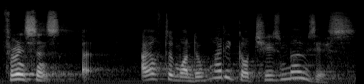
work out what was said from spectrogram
For instance, uh, I often wonder why did God choose Moses?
